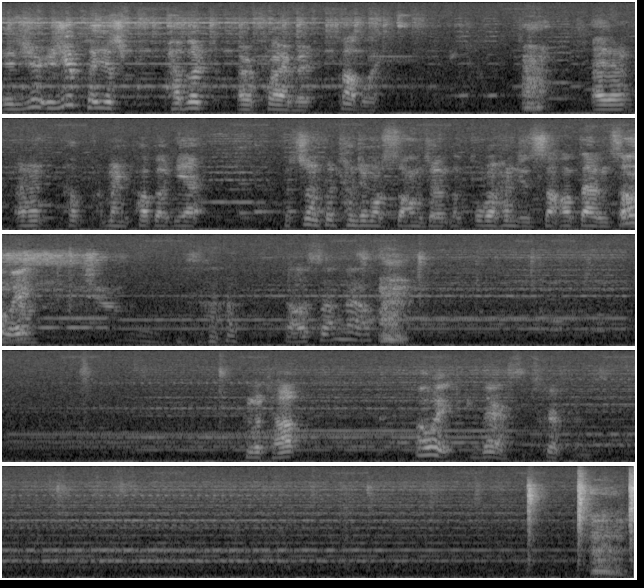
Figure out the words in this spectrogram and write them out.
Is your is your playlist public or private? Public. I don't I don't pub- I mean public yet. But someone put hundred more songs on, like over hundred songs, thousand Oh songs. wait. on. that was something else. What top? Oh wait, there, subscriptions.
